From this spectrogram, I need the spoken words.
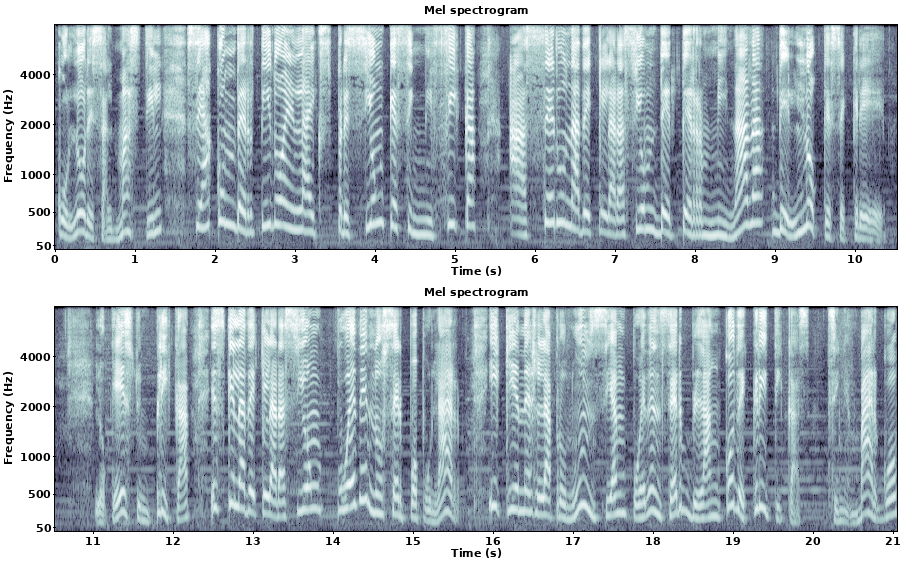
colores al mástil se ha convertido en la expresión que significa hacer una declaración determinada de lo que se cree. Lo que esto implica es que la declaración puede no ser popular y quienes la pronuncian pueden ser blanco de críticas, sin embargo,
